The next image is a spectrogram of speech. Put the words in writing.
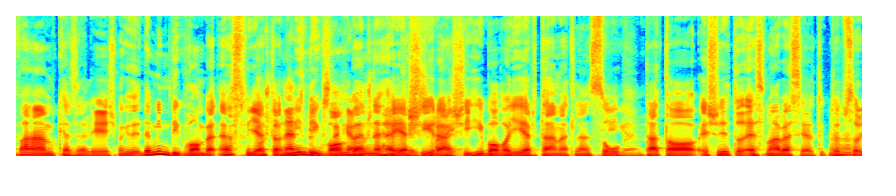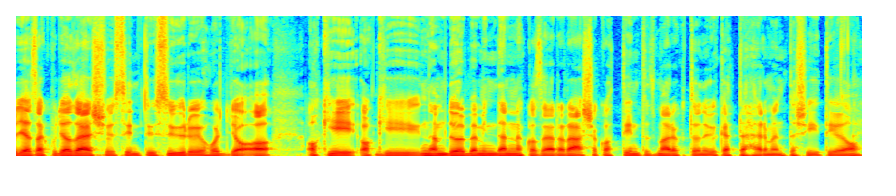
Vámkezelés, meg, de mindig van benne, ezt figyeltem, mindig van benne helyesírási hiba, vagy értelmetlen szó. Igen. Tehát a, és ugye ezt már beszéltük uh-huh. többször, hogy ezek ugye az első szintű szűrő, hogy a, aki, aki nem dől be mindennek, az erre rá se kattint, ez már rögtön őket tehermentesíti a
